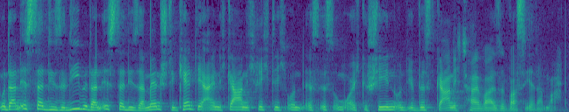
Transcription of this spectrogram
Und dann ist da diese Liebe, dann ist da dieser Mensch, den kennt ihr eigentlich gar nicht richtig und es ist um euch geschehen und ihr wisst gar nicht teilweise, was ihr da macht.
